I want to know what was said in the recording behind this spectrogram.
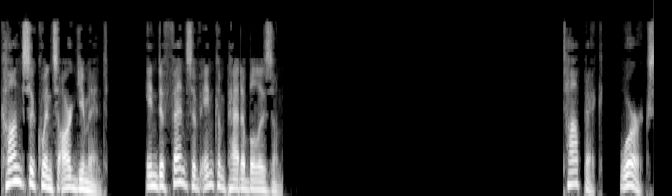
consequence argument in defense of incompatibilism. Works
